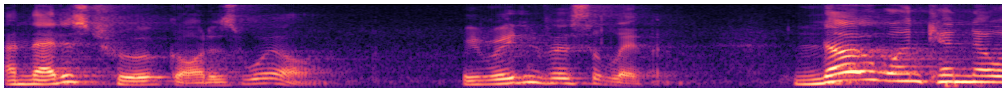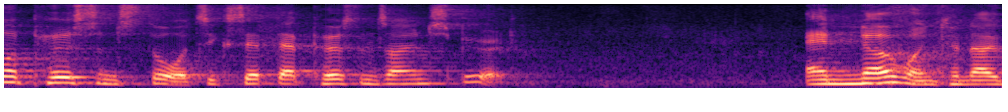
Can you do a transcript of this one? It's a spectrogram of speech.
And that is true of God as well. We read in verse 11 no one can know a person's thoughts except that person's own spirit. And no one can know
